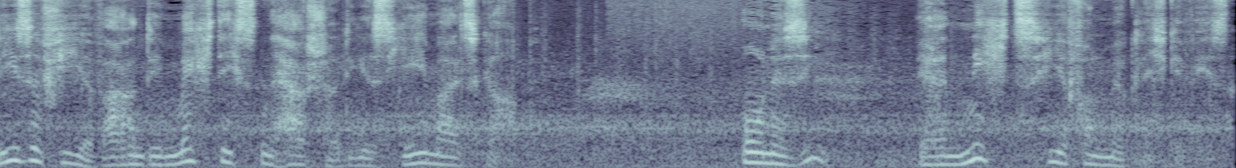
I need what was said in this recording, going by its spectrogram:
Diese vier waren die mächtigsten Herrscher, die es jemals gab. Ohne sie wäre nichts hiervon möglich gewesen.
